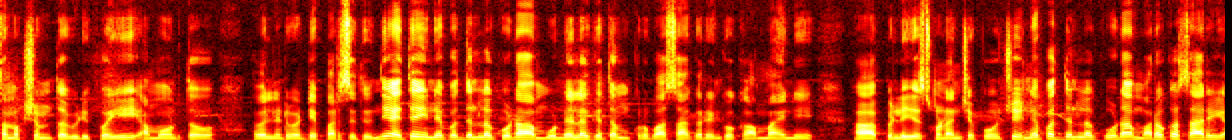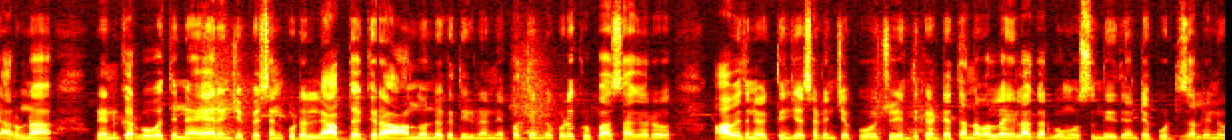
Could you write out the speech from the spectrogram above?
సమక్షంతో విడిపోయి అమౌంట్తో వెళ్ళినటువంటి పరిస్థితి ఉంది. అయితే ఈ నేపథ్యంలో కూడా మూడు నెలల క్రితం కృపాసాగర్ ఇంకొక అమ్మాయిని పెళ్ళి చేసుకోవడానికి చెప్పవచ్చు. ఈ నేపథ్యంలో కూడా మరొకసారి అరుణ నేను గర్భవతిని అయ్యానని చెప్పేసి అని కూడా ల్యాబ్ దగ్గర ఆందోళనకు దిగిన నేపథ్యంలో కూడా కృపాసాగర్ ఆవేదన వ్యక్తం చేశాడని చెప్పవచ్చు. ఎందుకంటే తన వల్ల ఎలా గర్భం వస్తుంది? అంటే పూర్తిసారి నేను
